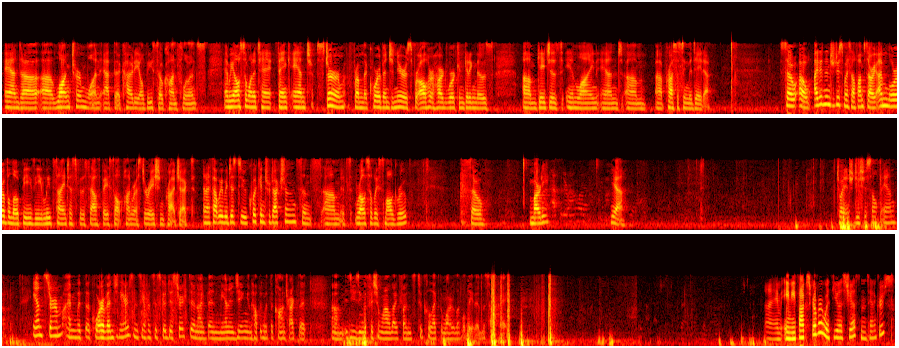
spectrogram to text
and uh, a long-term one at the Coyote Alviso confluence. And we also want to thank Ann Sturm from the Corps of Engineers for all her hard work in getting those um, gauges in line and um, uh, processing the data. So, oh, I didn't introduce myself. I'm sorry. I'm Laura Valoppi, the lead scientist for the South Bay Salt Pond Restoration Project. And I thought we would just do a quick introduction since um, it's a relatively small group. So, Marty? Yeah. Do you want to introduce yourself, Anne? Ann Sturm. I'm with the Corps of Engineers in San Francisco District, and I've been managing and helping with the contract that um, is using the Fish and Wildlife Funds to collect the water level data in the South Bay. I'm Amy Foxgrover with USGS in Santa Cruz.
